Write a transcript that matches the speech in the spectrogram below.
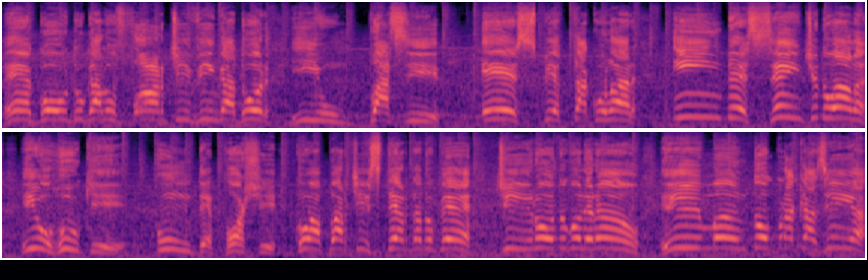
é gol do Galo forte, vingador e um passe espetacular, indecente do Ala e o Hulk um deboche com a parte externa do pé, tirou do goleirão e mandou pra casinha.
